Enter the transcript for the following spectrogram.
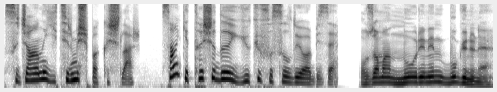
sıcağını yitirmiş bakışlar. Sanki taşıdığı yükü fısıldıyor bize. o zaman Nuri'nin bugününe,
